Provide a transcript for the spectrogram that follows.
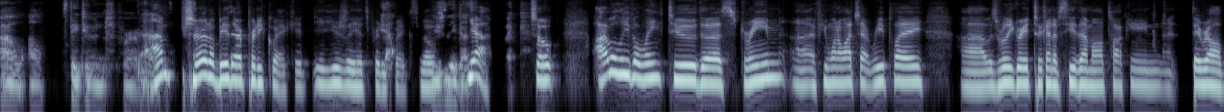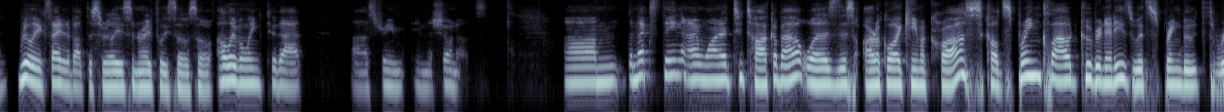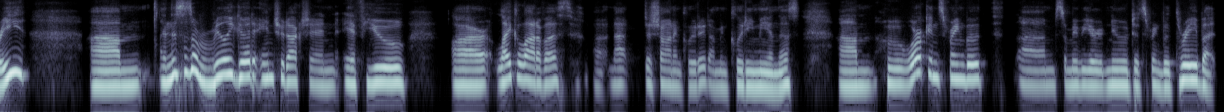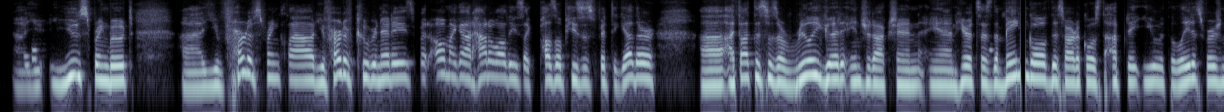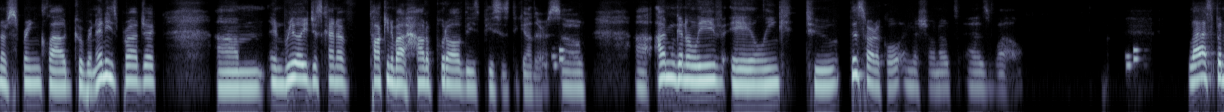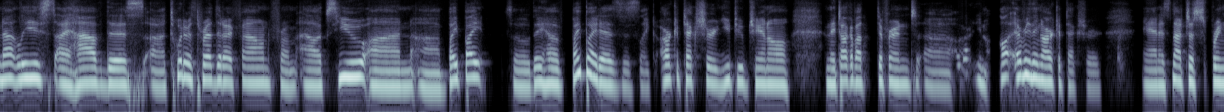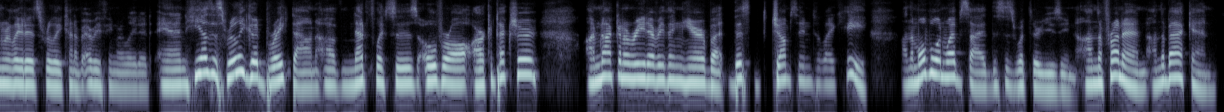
I'll, I'll stay tuned for. I'm sure it'll be there pretty quick. It, it usually hits pretty yeah, quick. So usually does. Yeah. So I will leave a link to the stream uh, if you want to watch that replay. Uh, it was really great to kind of see them all talking. Uh, they were all really excited about this release, and rightfully so. So I'll leave a link to that uh, stream in the show notes. Um, the next thing I wanted to talk about was this article I came across called Spring Cloud Kubernetes with Spring Boot 3. Um, and this is a really good introduction if you are like a lot of us, uh, not DaShaun included, I'm including me in this, um, who work in Spring Boot. Um, so maybe you're new to Spring Boot 3, but uh, you, you use Spring Boot uh, you've heard of Spring Cloud, you've heard of Kubernetes, but oh my God, how do all these like puzzle pieces fit together? Uh, I thought this was a really good introduction. And here it says the main goal of this article is to update you with the latest version of Spring Cloud Kubernetes project, um, and really just kind of talking about how to put all of these pieces together. So uh, I'm going to leave a link to this article in the show notes as well. Last but not least, I have this uh, Twitter thread that I found from Alex Yu on uh, ByteByte. So they have ByteByte as this like architecture YouTube channel, and they talk about different, uh, you know, everything architecture. And it's not just Spring related; it's really kind of everything related. And he has this really good breakdown of Netflix's overall architecture. I'm not going to read everything here, but this jumps into like, hey, on the mobile and web side, this is what they're using. On the front end, on the back end.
